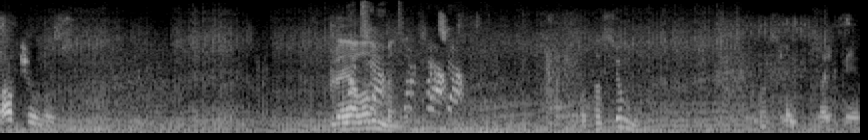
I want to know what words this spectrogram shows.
Ne yapıyorsunuz? Şurayı Watch alalım ben de. Rotasyon mu? Benim güzel benzinim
